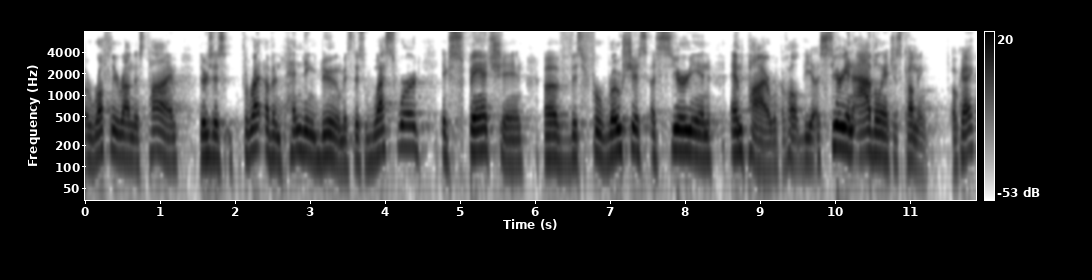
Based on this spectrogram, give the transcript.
uh, roughly around this time, there's this threat of impending doom. It's this westward expansion of this ferocious Assyrian empire. We'll call it the Assyrian avalanche is coming. Okay,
